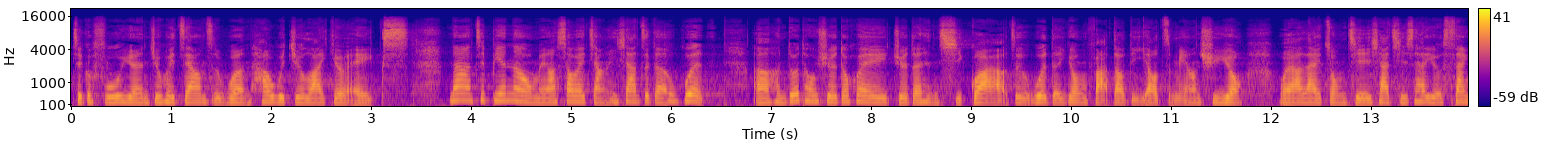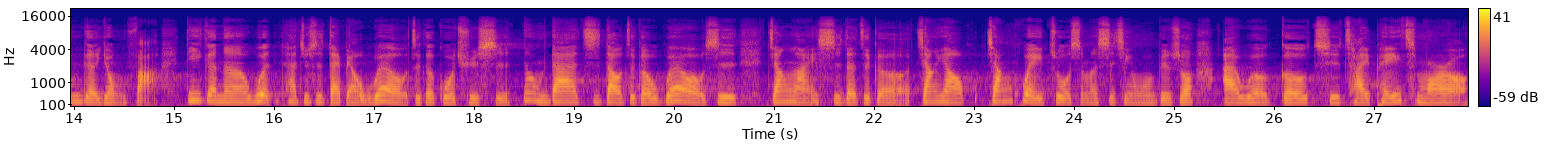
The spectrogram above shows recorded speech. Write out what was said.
这个服务员就会这样子问：How would you like your eggs？那这边呢，我们要稍微讲一下这个 would。呃，很多同学都会觉得很奇怪啊，这个 would 的用法到底要怎么样去用？我要来总结一下，其实它有三个用法。第一个呢，would 它就是代表 will 这个过去式。那我们大家知道，这个 will 是将来式的这个将要将会做什么事情？我们比如说，I will go to Taipei tomorrow。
